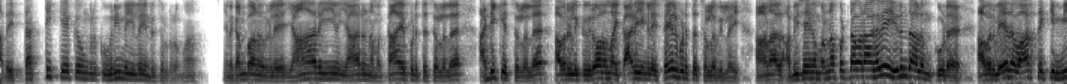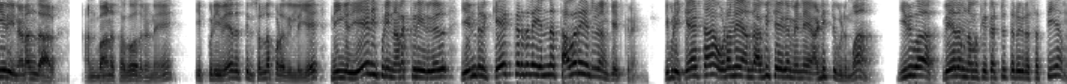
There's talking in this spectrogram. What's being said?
அதை தட்டி கேட்க உங்களுக்கு உரிமை இல்லை என்று சொல்றோமா? எனக்கு அன்பானவர்களே யாரையும் யாரும் நம்ம காயப்படுத்த சொல்லல அடிக்க சொல்லல அவர்களுக்கு விரோதமாய் காரியங்களை செயல்படுத்த சொல்லவில்லை. ஆனால் அபிஷேகம் பண்ணப்பட்டவராகவே இருந்தாலும் கூட அவர் வேத வார்த்தைக்கு மீறி நடந்தால் அன்பான சகோதரனே இப்படி வேதத்தில் சொல்லப்படவில்லையே. நீங்கள் ஏன் இப்படி நடக்கிறீர்கள்? என்று கேட்கறதுல என்ன தவறு என்று நான் கேட்கிறேன். இப்படி கேட்டா உடனே அந்த அபிஷேகம் என்னை அடித்து விடுமா? இதுவா வேதம் நமக்கு கற்றுத்தருகிற சத்தியம்?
